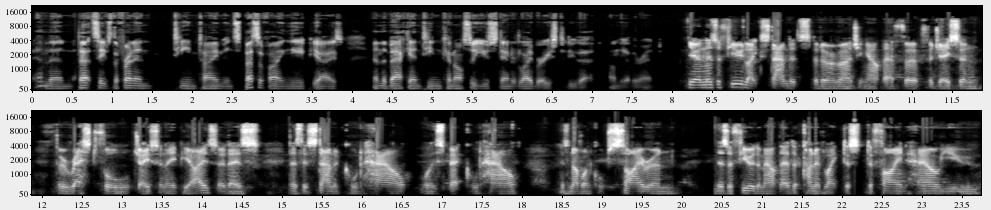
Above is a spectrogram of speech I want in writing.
and then that saves the front end team time in specifying the APIs, and the back end team can also use standard libraries to do that on the other end. Yeah, and there's a few like standards that are emerging out there for, for JSON, for RESTful JSON APIs. So there's there's this standard called HAL, or this spec called HAL. There's another one called Siren. There's a few of them out there that kind of like just define how you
